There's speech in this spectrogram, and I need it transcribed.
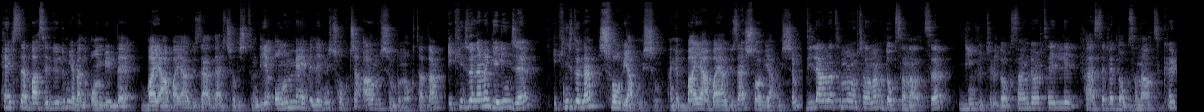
Hep size bahsediyordum ya ben 11'de baya baya güzel ders çalıştım diye. Onun meyvelerini çokça almışım bu noktada. İkinci döneme gelince İkinci dönem şov yapmışım. Hani baya baya güzel şov yapmışım. Dil anlatımı ortalamam 96, din kültürü 94-50, felsefe 96-40,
